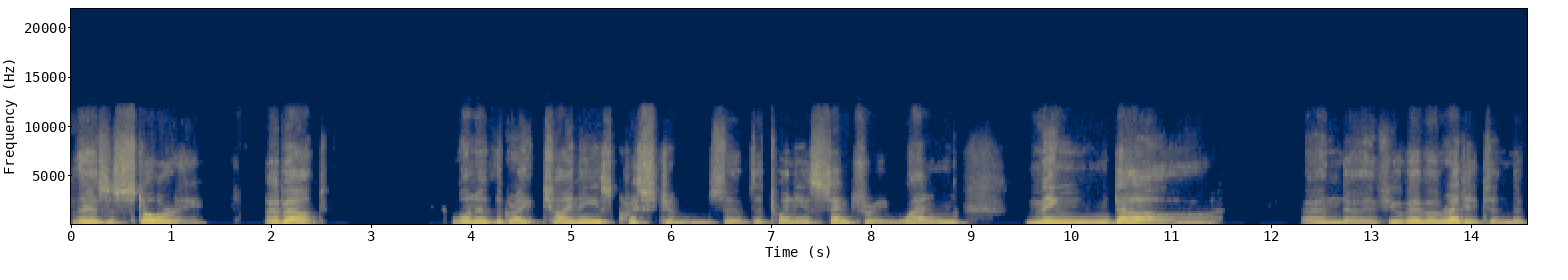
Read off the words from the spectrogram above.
there's a story about one of the great Chinese Christians of the 20th century, Wang Mingdao. And uh, if you've ever read it, and the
